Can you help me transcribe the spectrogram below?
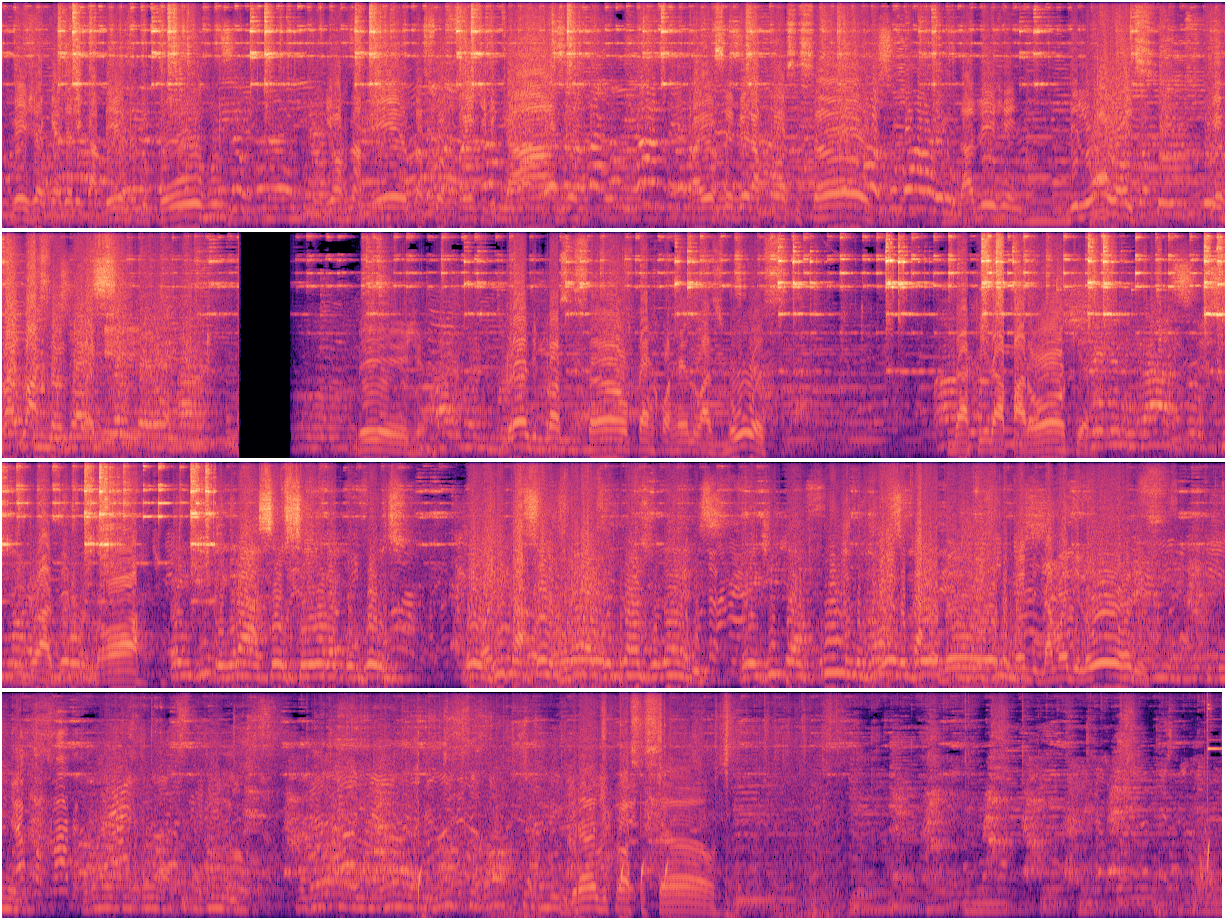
Veja aqui a delicadeza do povo e ornamenta a sua frente de casa para receber a procissão da Virgem de Lourdes que vai passando por aqui. Veja, grande procissão percorrendo as ruas daqui da paróquia de Juazeiro do Norte. Bendito e graça, o Senhor é convosco. Bendita sois vós entre as mulheres. Bendito é o fruto do vosso ventre. Da mãe de Lourdes. Grande procissão.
